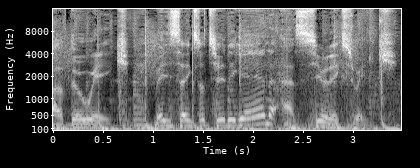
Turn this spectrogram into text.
of the week. Many thanks for tuning in and see you next week.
